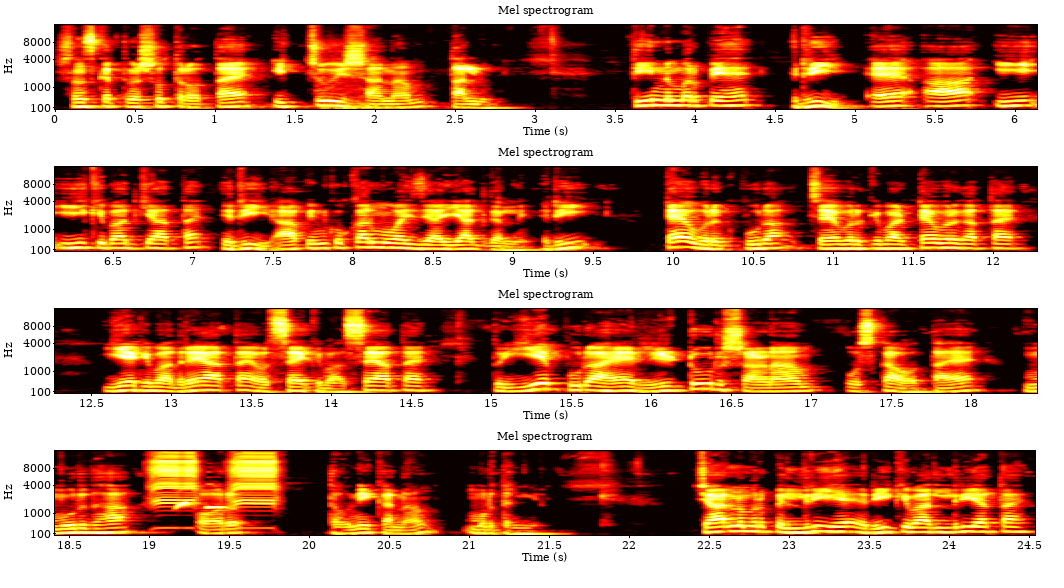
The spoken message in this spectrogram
संस्कृत में सूत्र होता है, इच्चु ईशा नाम तालु। तीन नंबर पे है, री। ए, आ, ई ई के बाद क्या आता है? री। आप इनको कर्म वाइज याद कर लें। री, ट वर्ग पूरा, च वर्ग के बाद ट वर्ग आता है, ये के बाद रे आता है और स के बाद स आता है। तो ये पूरा है रिटूर साणाम उसका होता है मूर्धा और ध्वनि का नाम मूर्धन्य। चार नंबर पे ली है, री के बाद ली आता है,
